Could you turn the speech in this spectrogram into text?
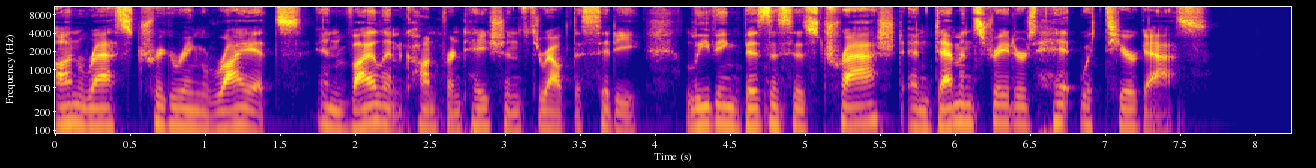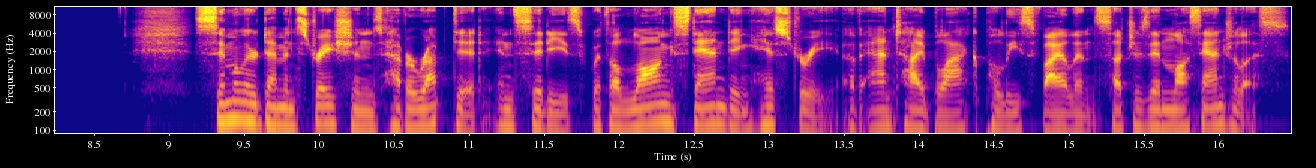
unrest triggering riots and violent confrontations throughout the city, leaving businesses trashed and demonstrators hit with tear gas. Similar demonstrations have erupted in cities with a long standing history of anti black police violence, such as in Los Angeles,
